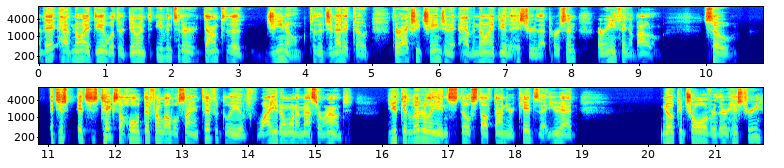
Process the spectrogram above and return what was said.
and they have no idea what they're doing even to their down to the genome to the genetic code they're actually changing it having no idea the history of that person or anything about them so it just it just takes a whole different level scientifically of why you don't want to mess around you could literally instill stuff down your kids that you had no control over their history,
